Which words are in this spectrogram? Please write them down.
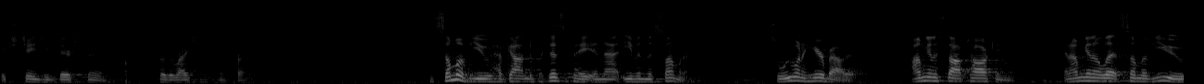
exchanging their sin for the righteousness of Christ. And some of you have gotten to participate in that even this summer. So we want to hear about it. I'm going to stop talking, and I'm going to let some of you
